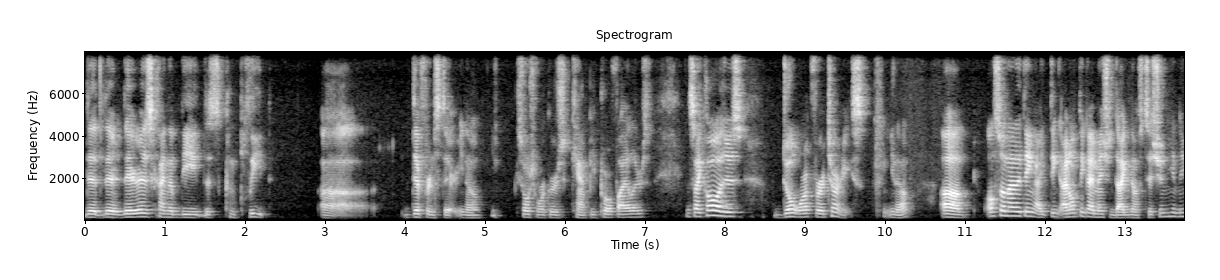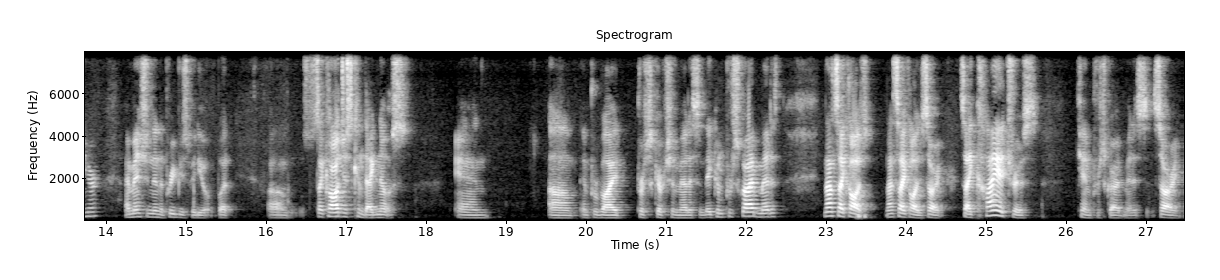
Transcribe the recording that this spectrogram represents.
the, there there is kind of the this complete uh, difference there. You know, social workers can't be profilers, and psychologists don't work for attorneys. You know. Um, also, another thing I think I don't think I mentioned diagnostician in here. I mentioned in the previous video, but um, psychologists can diagnose and um, and provide prescription medicine. They can prescribe medicine, not psychologists, not psychologists. Sorry, psychiatrists can prescribe medicine. Sorry,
